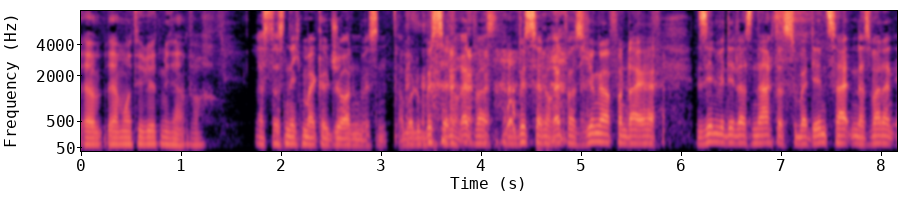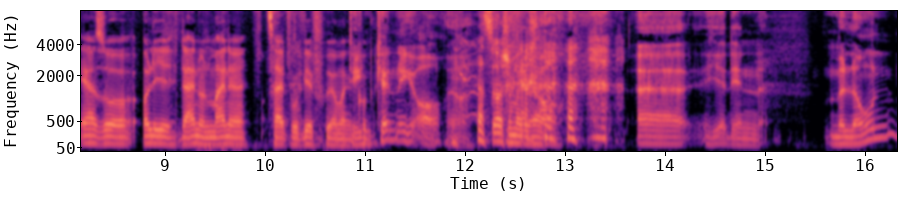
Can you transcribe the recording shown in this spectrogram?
der, der motiviert mich einfach. Lass das nicht Michael Jordan wissen. Aber du bist ja noch etwas, du bist ja noch etwas jünger, von daher sehen wir dir das nach, dass du bei den Zeiten, das war dann eher so, Olli, deine und meine Zeit, wo wir früher mal Den geguckt kenne ich auch, ja. Hast du auch schon mal gehört? äh, hier den Malone,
